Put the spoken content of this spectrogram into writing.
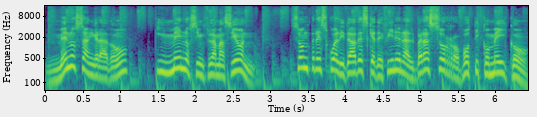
menos sangrado y menos inflamación. Son tres cualidades que definen al brazo robótico Meiko.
